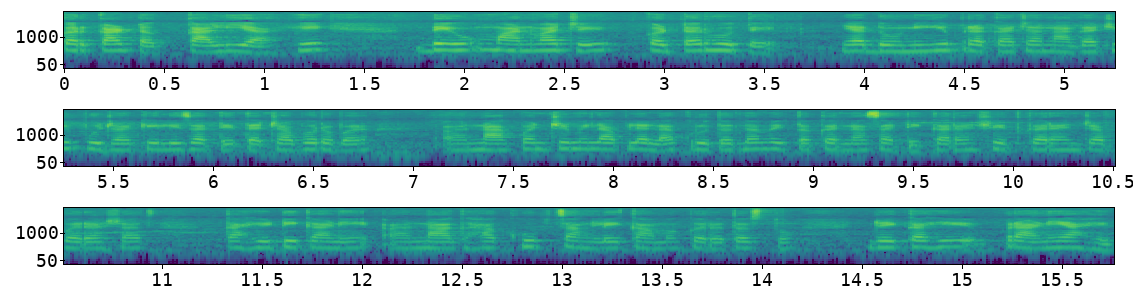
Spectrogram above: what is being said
कर्काटक कालिया हे देव मानवाचे कटर होते. या दोन्हीही प्रकारच्या नागाची पूजा केली जाते. त्याच्याबरोबर नागपंचमीला आपल्याला कृतज्ञ व्यक्त करण्यासाठी कारण शेतकऱ्यांच्या बऱ्याचशाच काही ठिकाणी नाग हा खूप चांगले कामं करत असतो. जे काही प्राणी आहेत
